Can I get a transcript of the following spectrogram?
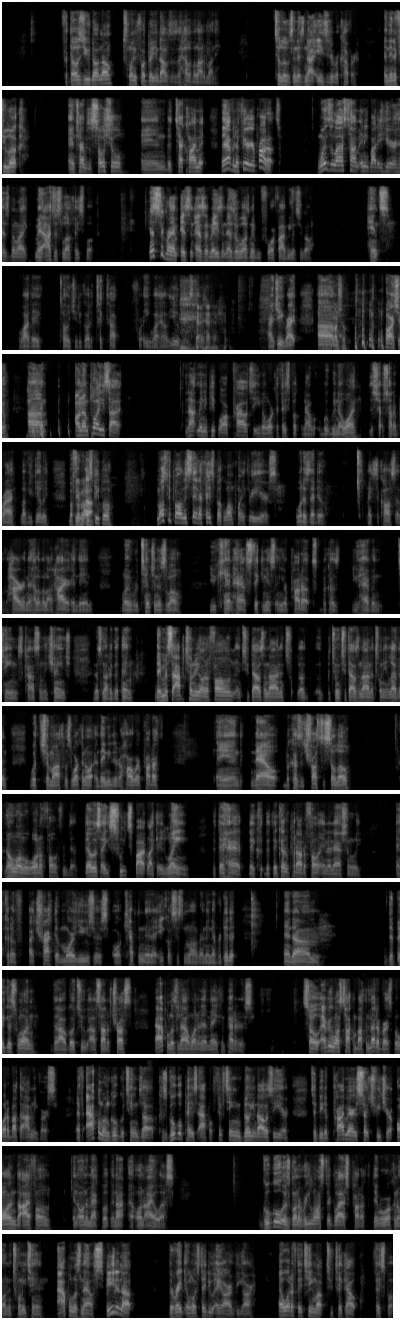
For those of you who don't know, $24 billion is a hell of a lot of money to lose, and it's not easy to recover. And then if you look in terms of social and the tech climate, they have an inferior product. When's the last time anybody here has been like, man, I just love Facebook? Instagram isn't as amazing as it was maybe four or five years ago. Hence why they told you to go to TikTok for EYLU instead of IG, right? Um, Partial. partial. Um, on the employee side, not many people are proud to even work at Facebook. Now we, we know one. Shout, shout out Brian, love you dearly. But for most up. people, most people only stay at Facebook 1.3 years. What does that do? Makes the cost of hiring a hell of a lot higher. And then when retention is low, you can't have stickiness in your products because you having teams constantly change. And that's not a good thing. They missed the opportunity on a phone in 2009 and uh, between 2009 and 2011, what Chamath was working on, and they needed a hardware product. And now, because the trust is so low, no one will want a phone from them. There was a sweet spot, like a lane that they had, they could that they could have put out a phone internationally and could have attracted more users or kept them in their ecosystem longer, and they never did it. And um, the biggest one that I'll go to outside of trust, Apple is now one of their main competitors. So everyone's talking about the metaverse, but what about the omniverse? If Apple and Google teams up, because Google pays Apple $15 billion a year to be the primary search feature on the iPhone and on the MacBook and on iOS. Google is going to relaunch their glass product they were working on in 2010. Apple is now speeding up the rate in which they do AR and VR? And what if they team up to take out Facebook?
